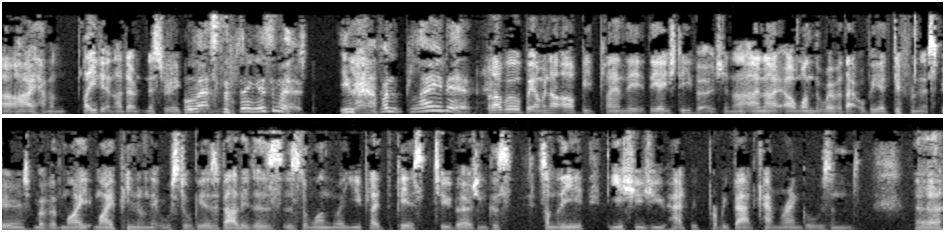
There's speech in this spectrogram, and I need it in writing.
uh, I haven't played it, and I don't necessarily. Well, that's the thing, isn't it? but- You Yeah. haven't played it. But I will be. I mean, I'll I'll be playing the, the HD version, and I, I wonder whether that will be a different experience, whether my, my opinion on it will still be as valid as, as the one where you played the PS2 version, because some of the, the issues you had with probably bad camera angles and, uh,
